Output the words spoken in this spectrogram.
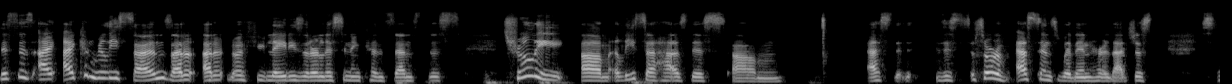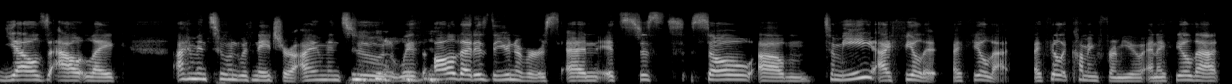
this is I I can really sense. I don't I don't know if you ladies that are listening can sense this. Truly, um, Elisa has this um, as this sort of essence within her that just yells out like I'm in tune with nature. I'm in tune with all that is the universe. And it's just so, um, to me, I feel it. I feel that. I feel it coming from you. And I feel that,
